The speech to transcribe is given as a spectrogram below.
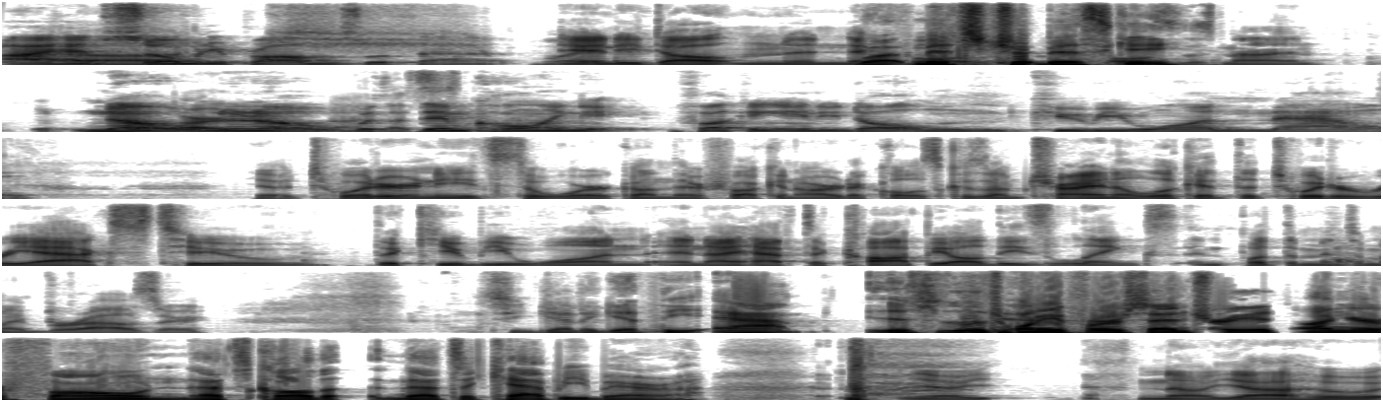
I had so Uh, many problems with that. Like, Andy Dalton and Nick What, Foles. Mitch Trubisky? Foles is nine. No, or- no, no, no, with that's- them calling fucking Andy Dalton QB one now. Yo, Twitter needs to work on their fucking articles because I'm trying to look at the Twitter reacts to the QB one, and I have to copy all these links and put them into my browser. So you got to get the app. This is the 21st century. It's on your phone. That's called. That's a capybara. you know, no Yahoo.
